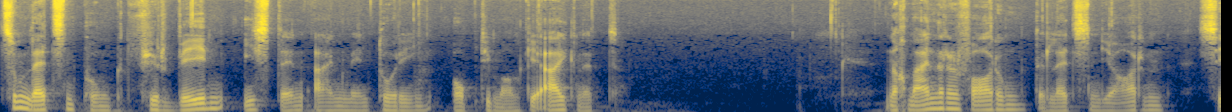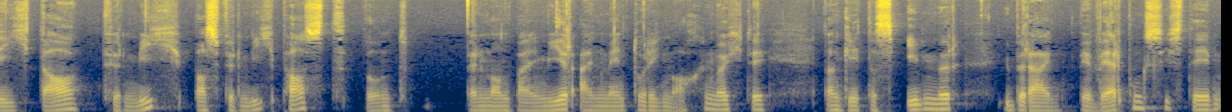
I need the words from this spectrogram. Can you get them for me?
Zum letzten Punkt. Für wen ist denn ein Mentoring optimal geeignet? Nach meiner Erfahrung der letzten Jahren sehe ich da für mich, was für mich passt. Und wenn man bei mir ein Mentoring machen möchte, dann geht das immer über ein Bewerbungssystem,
